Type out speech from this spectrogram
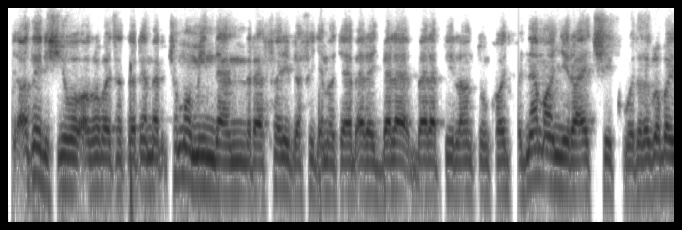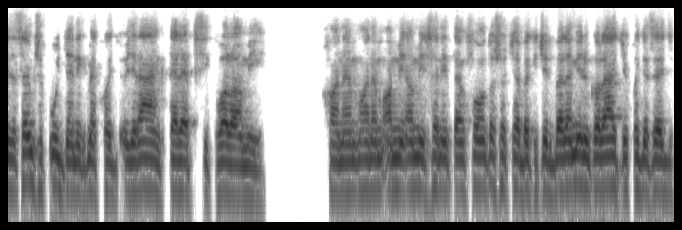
Azért is jó a globalizáció történet, mert csomó mindenre felhívja figyelmet, hogy erre egy bele, belepillantunk, hogy, hogy nem annyira egysíkú, de a globalizáció nem csak úgy jelenik meg, hogy, hogy ránk telepszik valami, hanem, hanem ami, ami szerintem fontos, hogyha ebbe kicsit belemérünk, akkor látjuk, hogy ez egy,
